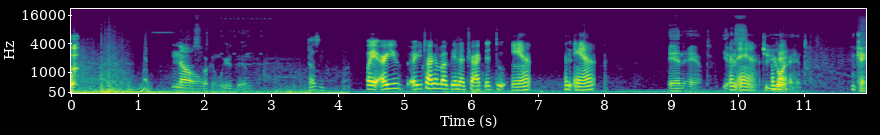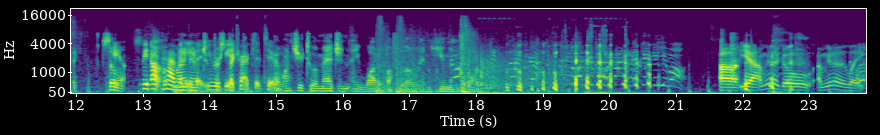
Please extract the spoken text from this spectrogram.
It's no. fucking weird then. cousin. wait, are you are you talking about being attracted to ant? An ant? An ant. Yes. An ant. To your okay. hand. So Ants. We don't have any that you would be perspective. attracted I want you to imagine a water buffalo in human form. Uh, yeah, I'm gonna go. I'm gonna like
